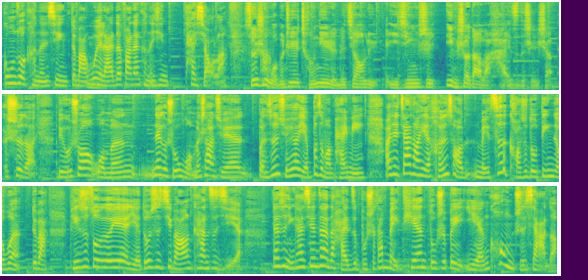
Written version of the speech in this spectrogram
工作可能性，对吧？未来的发展可能性太小了。所以说，我们这些成年人的焦虑已经是映射到了孩子的身上。是的，比如说我们那个时候我们上学，本身学校也不怎么排名，而且家长也很少每次考试都盯着问，对吧？平时做作业也都是基本上看自己。但是你看现在的孩子不是，他每天都是被严控之下的。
